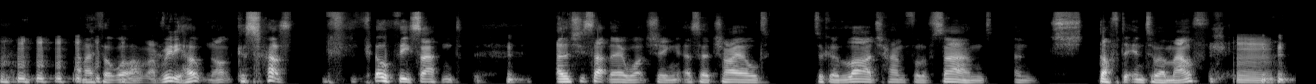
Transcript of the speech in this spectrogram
And I thought, well, I really hope not, because that's filthy sand. And she sat there watching as her child took a large handful of sand and stuffed it into her mouth. Mm.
